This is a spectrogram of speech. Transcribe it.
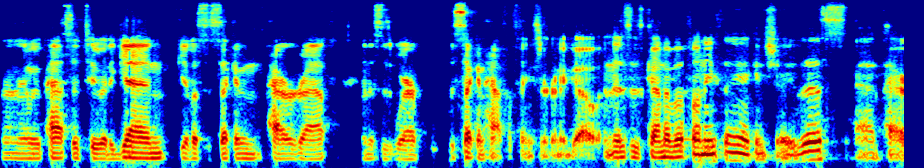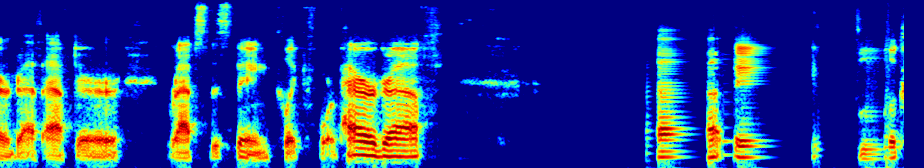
And then we pass it to it again, give us a second paragraph. And this is where the second half of things are going to go. And this is kind of a funny thing. I can show you this. Add paragraph after, wraps this thing, click for paragraph. Uh, look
